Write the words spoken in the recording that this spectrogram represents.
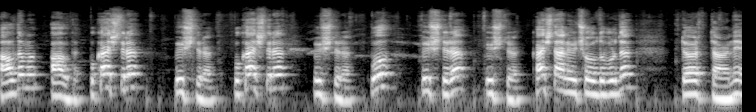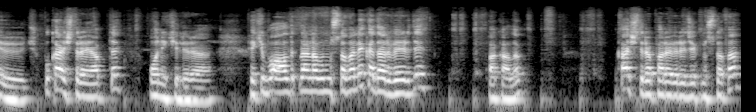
Aldı mı? Aldı. Bu kaç lira? 3 lira. Bu kaç lira? 3 lira. Bu 3 lira. 3 lira. Kaç tane 3 oldu burada? 4 tane 3. Bu kaç lira yaptı? 12 lira. Peki bu aldıklarına bu Mustafa ne kadar verdi? Bakalım. Kaç lira para verecek Mustafa?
